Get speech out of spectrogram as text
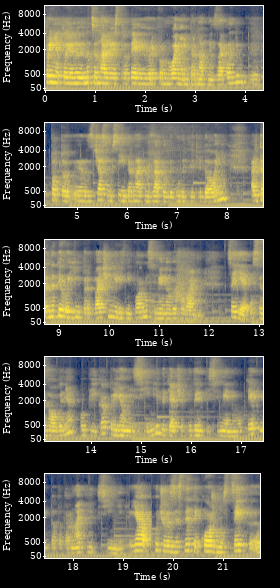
прийнятою національною стратегією реформування інтернатних закладів, тобто е, з часом всі інтернатні заклади будуть ліквідовані, альтернативою їм передбачені різні форми сімейного виховання. Це є усиновлення, опіка, прийомні сім'ї, дитячі будинки сімейного типу та патронатні сім'ї. Я хочу роз'яснити кожну з цих е,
